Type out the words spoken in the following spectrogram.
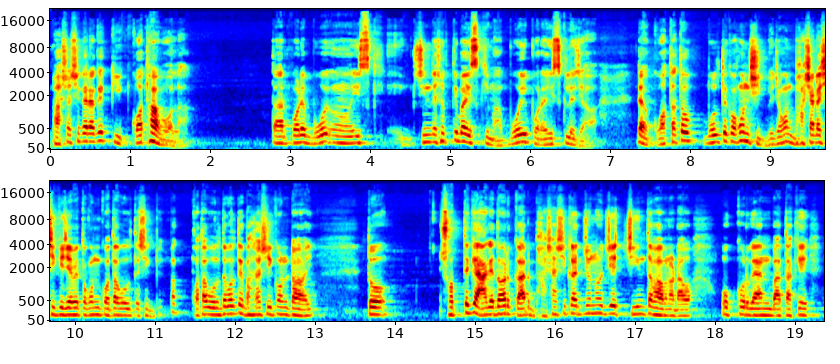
ভাষা শেখার আগে কি? কথা বলা। তারপরে বই চিন্তাশক্তি বা স্কিমা, বই পড়া, স্কুলে যাওয়া। দেখো, কথা তো বলতে কখন শিখবে? যখন ভাষাটা শিখে যাবে, তখন কথা বলতে শিখবে। বা কথা বলতে বলতে ভাষা শিখনটা হয়। তো সব থেকে আগে দরকার ভাষা শেখার জন্য যে চিন্তা ভাবনাটা, অক্ষর জ্ঞান বা তাকে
